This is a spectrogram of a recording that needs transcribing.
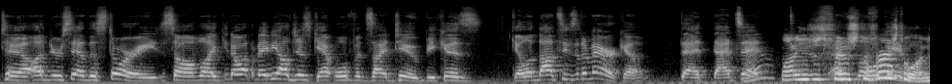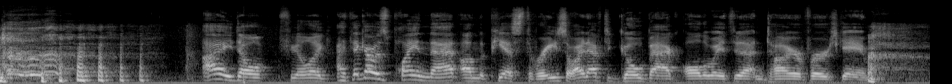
to understand the story. So I'm like, you know what? Maybe I'll just get Wolfenstein 2 because killing Nazis in America. That that's it. Why don't you just finish the the first game. one? I don't feel like I think I was playing that on the PS3, so I'd have to go back all the way through that entire first game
